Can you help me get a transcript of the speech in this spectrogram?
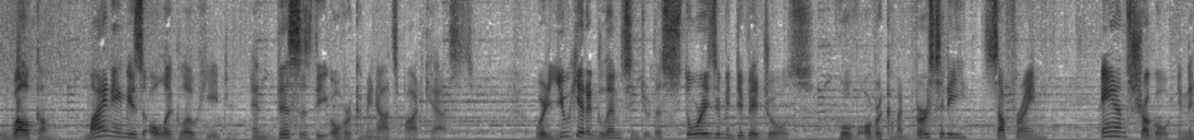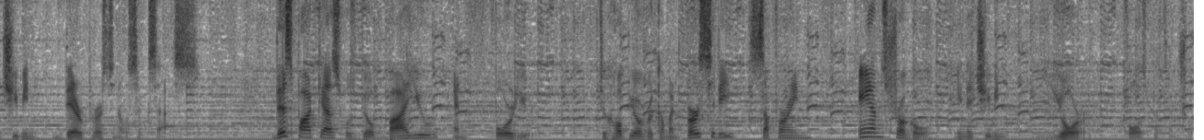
Welcome. My name is Oleg Lohid, and this is the Overcoming Odds podcast, where you get a glimpse into the stories of individuals who have overcome adversity, suffering, and struggle in achieving their personal success. This podcast was built by you and for you to help you overcome adversity, suffering, and struggle in achieving your fullest potential.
